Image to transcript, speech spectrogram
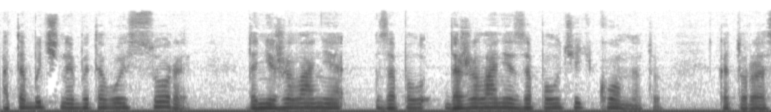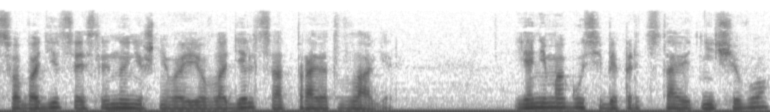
от обычной бытовой ссоры до, нежелания заполу... до желания заполучить комнату, которая освободится, если нынешнего ее владельца отправят в лагерь. Я не могу себе представить ничего,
